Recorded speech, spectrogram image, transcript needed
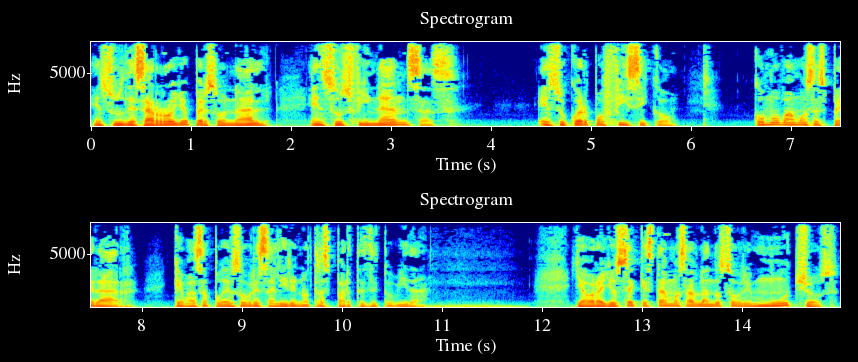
en su desarrollo personal, en sus finanzas, en su cuerpo físico, ¿cómo vamos a esperar que vas a poder sobresalir en otras partes de tu vida? Y ahora yo sé que estamos hablando sobre muchos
